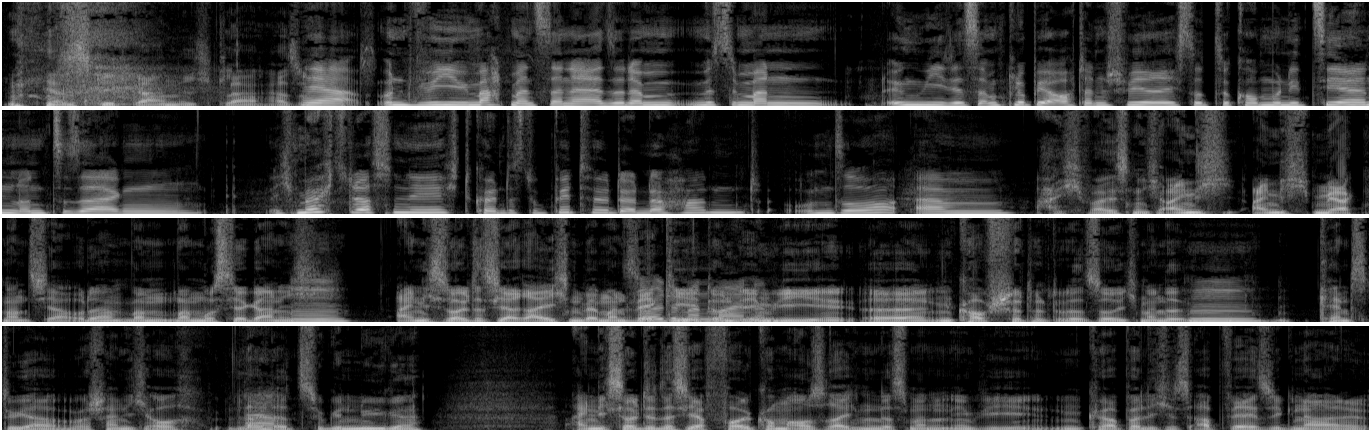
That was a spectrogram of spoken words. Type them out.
Ja, das geht gar nicht, klar. Also, ja, und wie macht man es dann? Also da müsste man irgendwie das am Club ja auch dann schwierig so zu kommunizieren und zu sagen, ich möchte das nicht, könntest du bitte deine Hand und so. Ähm, Ah, Ich weiß nicht. Eigentlich, eigentlich merkt man es ja, oder? Man, man muss ja gar nicht. Mhm. Eigentlich sollte es ja reichen, wenn man Sollte weggeht man und irgendwie äh, einen Kopf schüttelt oder so. Ich meine, Mhm. kennst du ja wahrscheinlich auch leider Ja. zu Genüge. Eigentlich sollte das ja vollkommen ausreichen, dass man irgendwie ein körperliches Abwehrsignal,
